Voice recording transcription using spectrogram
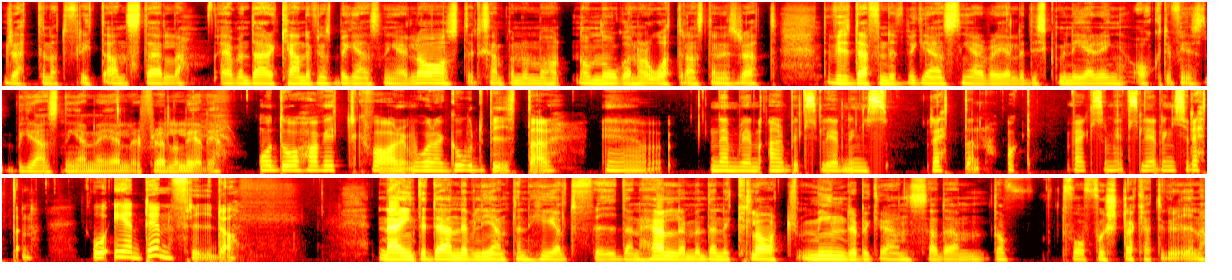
rätten att fritt anställa. Även där kan det finnas begränsningar i LAS, till exempel om någon har återanställningsrätt. Det finns definitivt begränsningar vad gäller diskriminering och det finns begränsningar när det gäller föräldralediga. Och då har vi kvar våra godbitar, eh, nämligen arbetsledningsrätten och verksamhetsledningsrätten. Och är den fri då? Nej, inte den är väl egentligen helt fri den heller, men den är klart mindre begränsad än de två första kategorierna.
